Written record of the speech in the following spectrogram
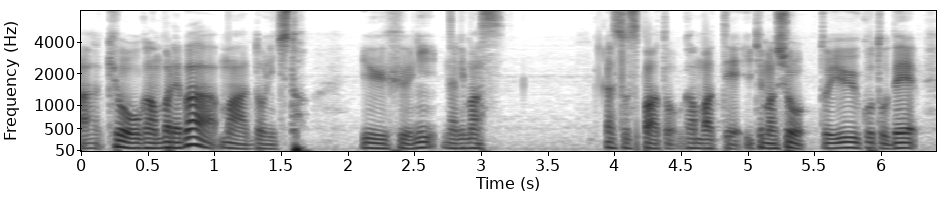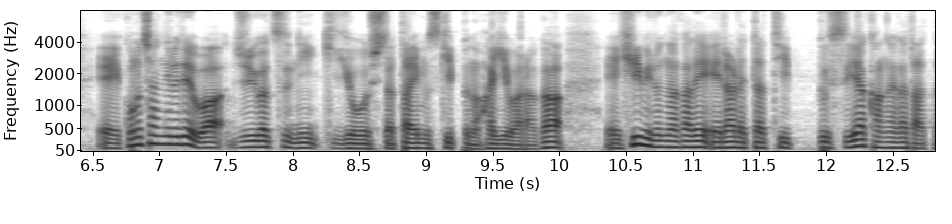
あ今日頑張れば、まあ土日という風になります。ラストスパート頑張っていきましょうということで、えーこのチャンネルでは10月に起業したタイムスキップの萩原が、えー日々の中で得られた tips や考え方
